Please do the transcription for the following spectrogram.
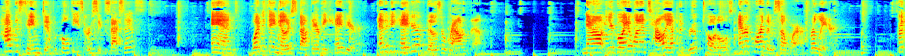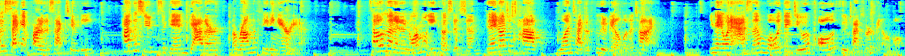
have the same difficulties or successes? And what did they notice about their behavior and the behavior of those around them? Now, you're going to want to tally up the group totals and record them somewhere for later. For the second part of this activity, have the students again gather around the feeding area. Tell them that in a normal ecosystem, they don't just have one type of food available at a time. You may want to ask them what would they do if all the food types were available.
